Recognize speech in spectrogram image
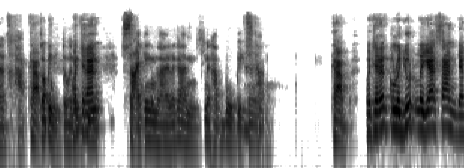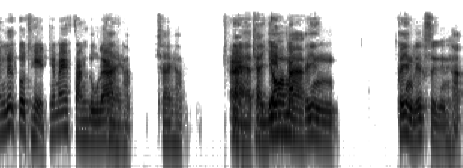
นะครับครับก็เป็นอีกตัวหเพนึงราะฉะนั้นที่สายเก็งกำไรแล้วกันนะครับ Bluebrix ครับครับ เพราะฉะนั้นกลยุทธ์ระยะสั้นยังเลือกตัวเทรดใช่ไหมฟังดูแล้วใช่ครับ ใช่ครับอ่าแต่ชัแต่ดเจนย่อครับมาก็ยังก็ยังเลือกซื้อนะครับ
